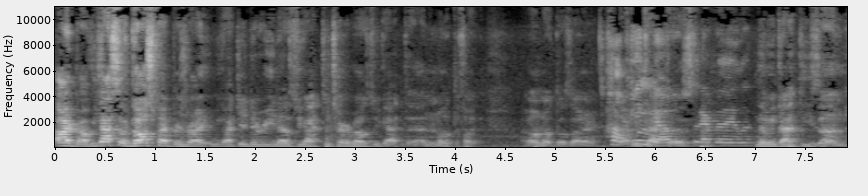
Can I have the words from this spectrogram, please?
All right, bro. We got some ghost peppers, right? We got the Doritos. We got the turbos. We got the I don't know what the fuck. I don't know what those are. Jalapenos, whatever they look. Then we got these um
